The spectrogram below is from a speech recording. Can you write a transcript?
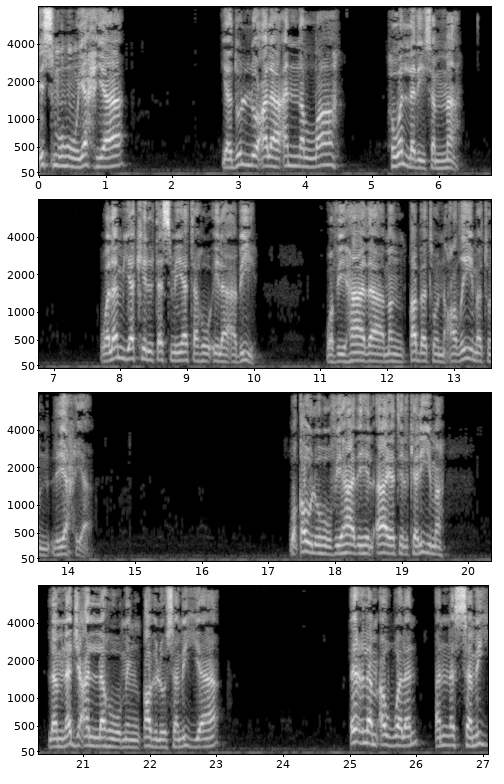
اسمه يحيى يدل على أن الله هو الذي سماه ولم يكل تسميته إلى أبيه. وفي هذا منقبة عظيمة ليحيى. وقوله في هذه الآية الكريمة لم نجعل له من قبل سميا. اعلم أولا أن السمي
